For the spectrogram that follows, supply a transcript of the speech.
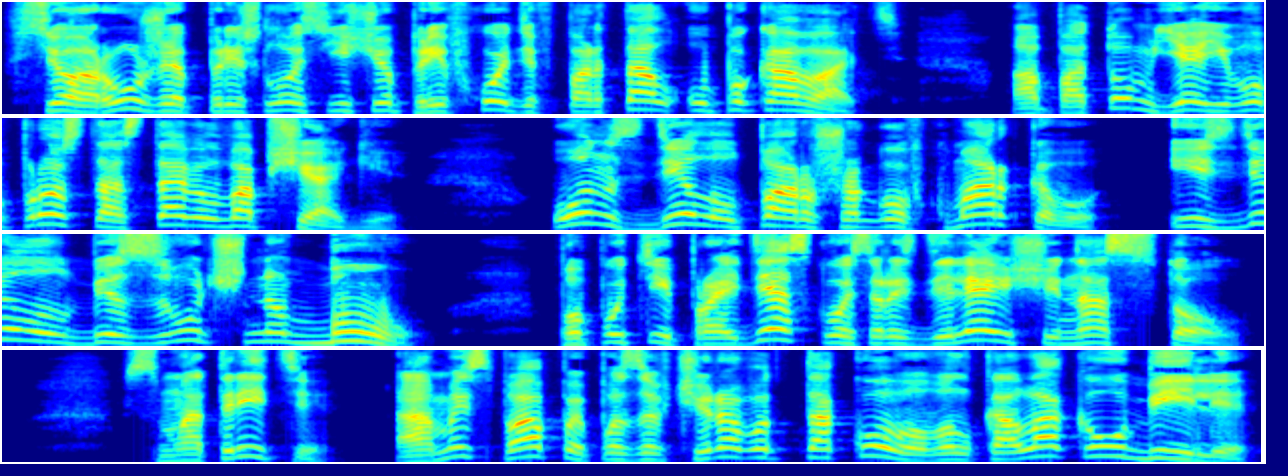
все оружие пришлось еще при входе в портал упаковать, а потом я его просто оставил в общаге. Он сделал пару шагов к Маркову и сделал беззвучно «бу», по пути пройдя сквозь разделяющий нас стол. «Смотрите, а мы с папой позавчера вот такого волколака убили!»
